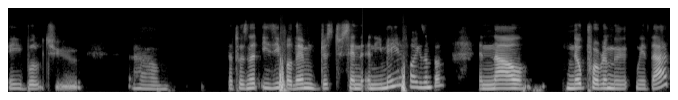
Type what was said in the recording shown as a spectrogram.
able to um, that was not easy for them just to send an email, for example. And now no problem with that.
